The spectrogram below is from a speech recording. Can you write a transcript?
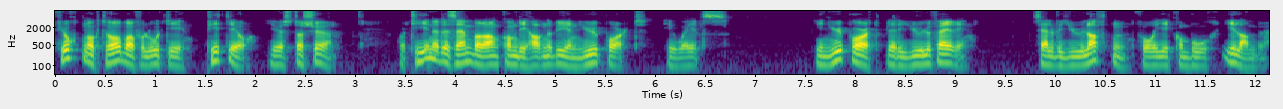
14.10 forlot de Pitio i Østersjøen, og 10.12 ankom de havnebyen Newport i Wales. I Newport ble det julefeiring. Selve julaften foregikk om bord i Landbø.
